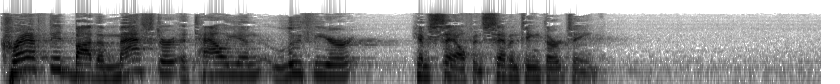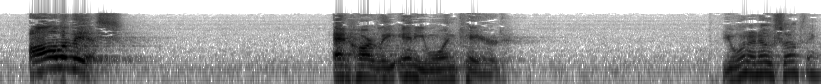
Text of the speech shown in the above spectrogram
crafted by the master Italian luthier himself in 1713. All of this, and hardly anyone cared. You want to know something?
